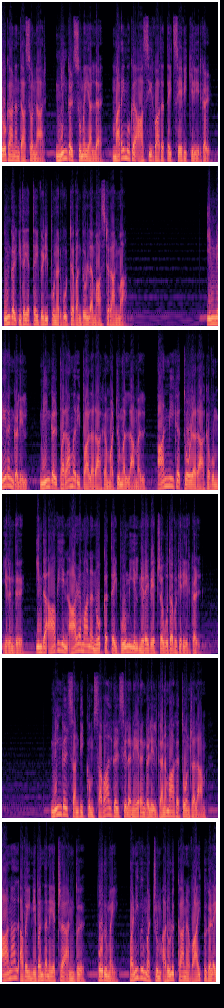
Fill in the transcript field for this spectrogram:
யோகானந்தா சொன்னார் நீங்கள் சுமை அல்ல மறைமுக ஆசீர்வாதத்தை சேவிக்கிறீர்கள். உங்கள் இதயத்தை விழிப்புணர்வூட்ட வந்துள்ள மாஸ்டர் ஆன்மா இந்நேரங்களில் நீங்கள் பராமரிப்பாளராக மட்டுமல்லாமல் ஆன்மீக தோழராகவும் இருந்து இந்த ஆவியின் ஆழமான நோக்கத்தை பூமியில் நிறைவேற்ற உதவுகிறீர்கள். நீங்கள் சந்திக்கும் சவால்கள் சில நேரங்களில் கனமாக தோன்றலாம் ஆனால் அவை நிபந்தனையற்ற அன்பு பொறுமை பணிவு மற்றும் அருளுக்கான வாய்ப்புகளை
